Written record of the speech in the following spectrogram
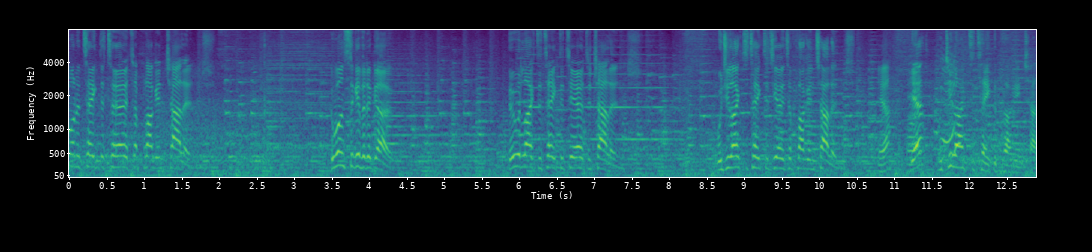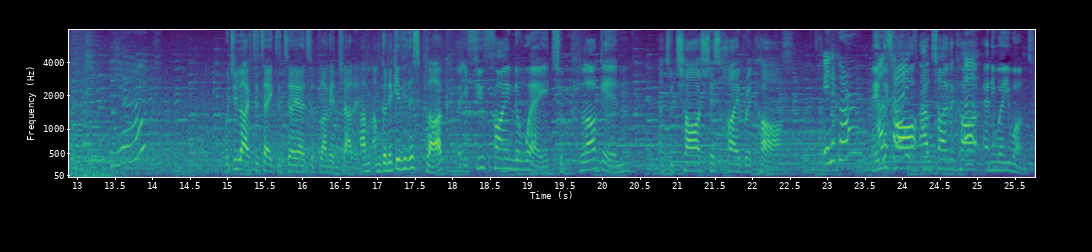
want to take the Toyota plug-in challenge? Who wants to give it a go? Who would like to take the Toyota challenge? Would you like to take the Toyota plug-in challenge? Yeah? Yeah? Would you like to take the plug-in challenge? Yeah? Would you like to take the Toyota plug-in challenge? I'm, I'm going to give you this plug. If you find a way to plug in and to charge this hybrid car, In the car? in Outside? the car, outside the car, Uh, anywhere you want.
